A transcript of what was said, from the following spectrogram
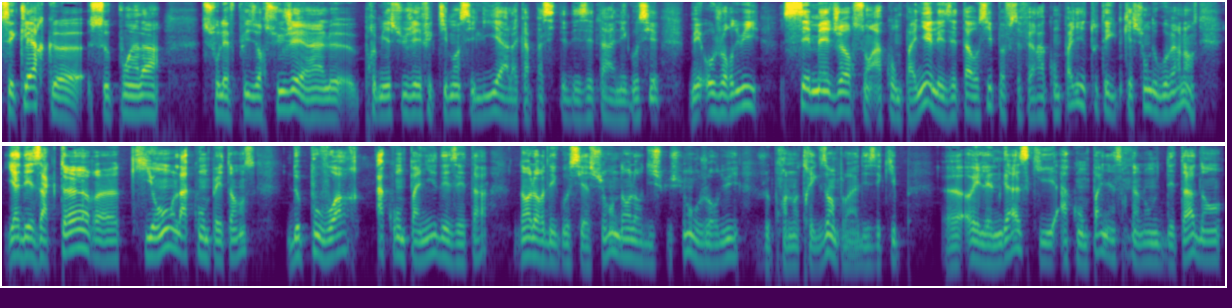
C'est clair que ce point-là, soulève plusieurs sujets. hein. Le premier sujet, effectivement, c'est lié à la capacité des États à négocier. Mais aujourd'hui, ces majors sont accompagnés. Les États aussi peuvent se faire accompagner. Tout est une question de gouvernance. Il y a des acteurs euh, qui ont la compétence de pouvoir accompagner des États dans leurs négociations, dans leurs discussions. Aujourd'hui, je prends notre exemple, a des équipes euh, oil and gas qui accompagnent un certain nombre d'États dans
